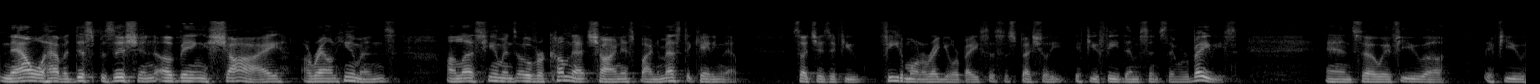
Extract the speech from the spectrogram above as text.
now will have a disposition of being shy around humans unless humans overcome that shyness by domesticating them, such as if you feed them on a regular basis, especially if you feed them since they were babies. And so if you uh, if you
